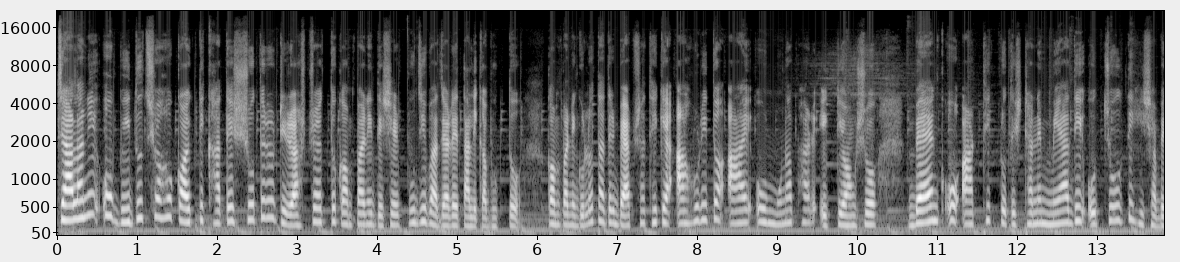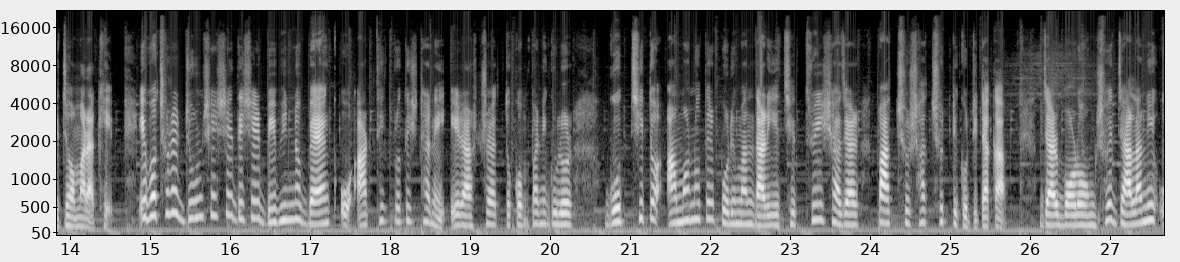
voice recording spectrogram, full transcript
জ্বালানি ও বিদ্যুৎ সহ কয়েকটি খাতে সতেরোটি রাষ্ট্রায়ত্ত কোম্পানি দেশের পুঁজিবাজারে তালিকাভুক্ত। কোম্পানিগুলো তাদের ব্যবসা থেকে আহরিত আয় ও মুনাফার একটি অংশ ব্যাংক ও আর্থিক প্রতিষ্ঠানে মেয়াদি ও চলতি হিসাবে জমা রাখে। এবছরের জুন শেষে দেশের বিভিন্ন ব্যাংক ও আর্থিক প্রতিষ্ঠানে এ রাষ্ট্রায়ত্ত কোম্পানিগুলোর গচ্ছিত আমানতের পরিমাণ দাঁড়িয়েছে ত্রিশ হাজার পাঁচশো সাতষট্টি কোটি টাকা, যার বড় অংশই জ্বালানি ও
